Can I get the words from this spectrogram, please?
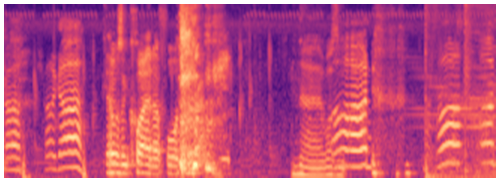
God. Oh God. There wasn't quite enough water around me. no, it wasn't. On. On.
